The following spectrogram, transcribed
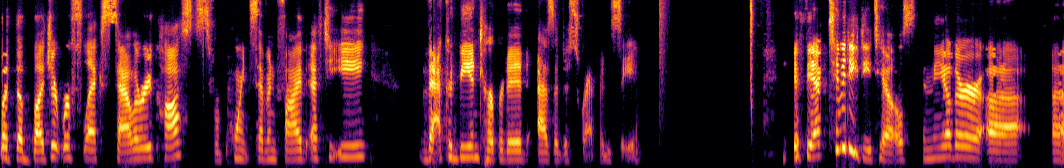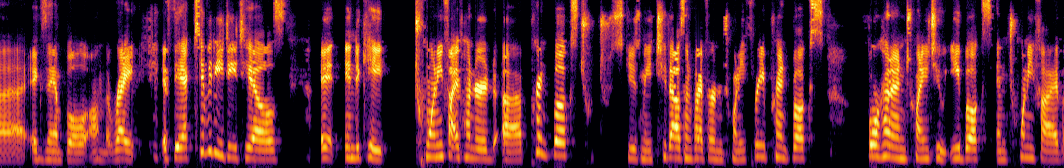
but the budget reflects salary costs for 0.75 FTE, that could be interpreted as a discrepancy. If the activity details, in the other uh, uh, example on the right, if the activity details indicate 2,500 uh, print books, excuse me, 2,523 print books, 422 ebooks and 25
